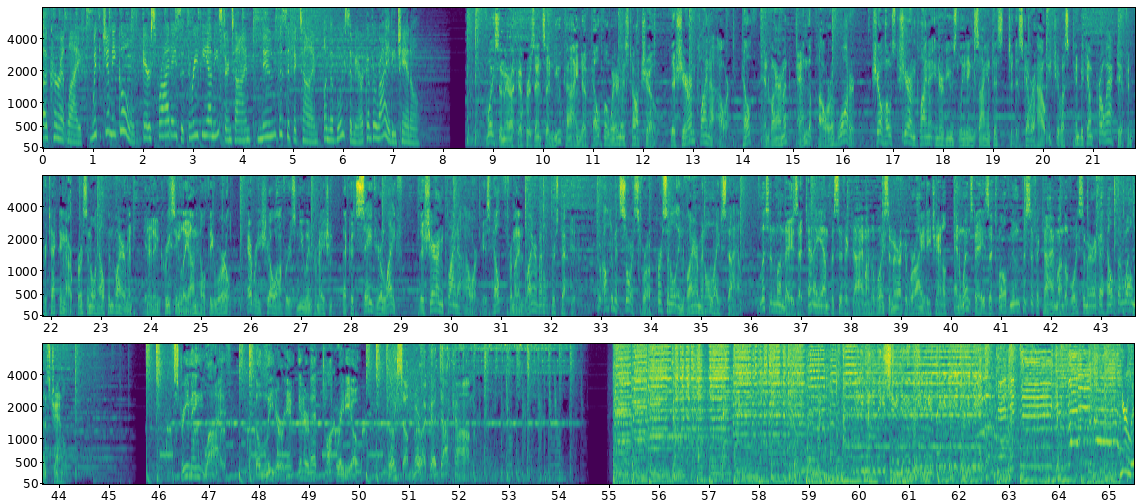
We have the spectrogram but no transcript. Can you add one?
A Current Life with Jimmy Gould airs Fridays at 3 p.m. Eastern Time, noon Pacific Time on the Voice America Variety Channel. Voice America presents a new kind of health awareness talk show, the Sharon Kleyne Hour Health, Environment, and the Power of Water. Show host Sharon Kleyne interviews leading scientists to discover how each of us can become proactive in protecting our personal health environment in an increasingly unhealthy world. Every show offers new information that could save your life. The Sharon Kleyne Hour is health from an environmental perspective, your ultimate source for a personal environmental lifestyle. Listen Mondays at 10 a.m. Pacific Time on the Voice America Variety Channel and Wednesdays at 12 noon Pacific Time on the Voice America Health and Wellness Channel. Streaming live, the leader in Internet Talk Radio, VoiceAmerica.com.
